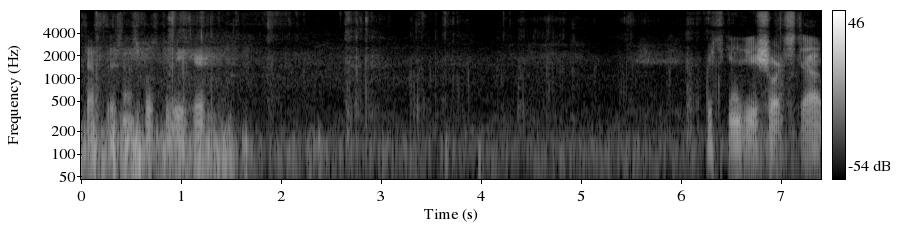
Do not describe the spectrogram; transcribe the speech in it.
Stuff that's not supposed to be here. We're just going to do a short stop.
